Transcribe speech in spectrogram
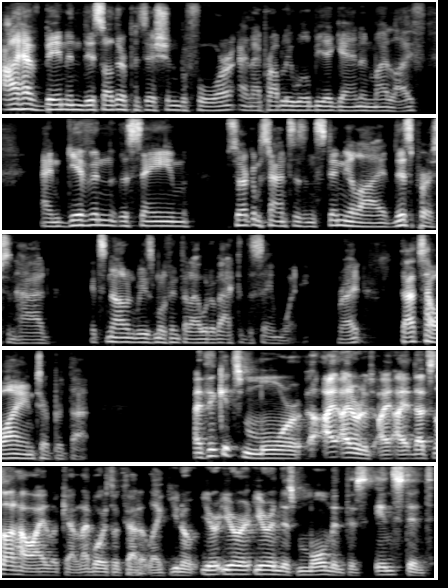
I have been in this other position before, and I probably will be again in my life. And given the same circumstances and stimuli this person had, it's not unreasonable to think that I would have acted the same way. Right. That's how I interpret that. I think it's more. I, I don't know. I, I that's not how I look at it. I've always looked at it like you know you're you're you're in this moment, this instant,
